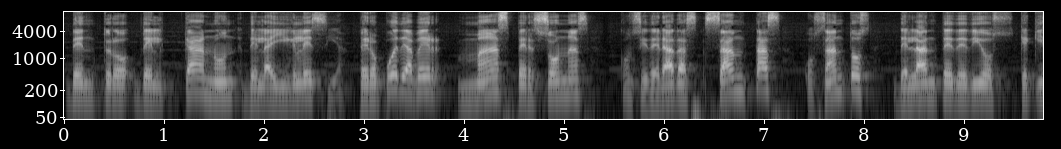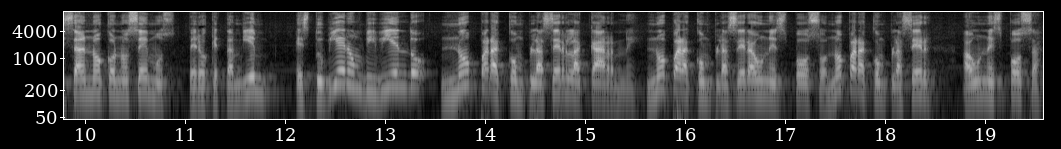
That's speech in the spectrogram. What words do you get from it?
dentro del canon de la iglesia, pero puede haber más personas consideradas santas o santos delante de Dios, que quizá no conocemos, pero que también estuvieron viviendo no para complacer la carne, no para complacer a un esposo, no para complacer a una esposa,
